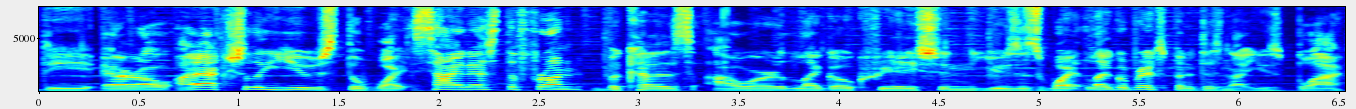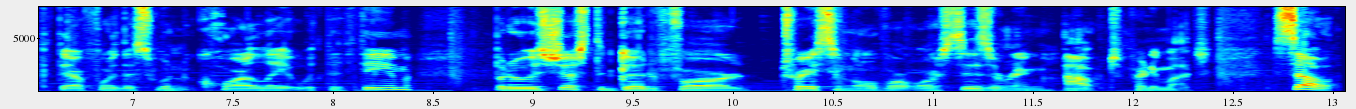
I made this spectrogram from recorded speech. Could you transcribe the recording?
the arrow. I actually used the white side as the front because our Lego creation uses white Lego bricks, but it does not use black. Therefore, this wouldn't correlate with the theme, but it was just good for tracing over or scissoring out pretty much. So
